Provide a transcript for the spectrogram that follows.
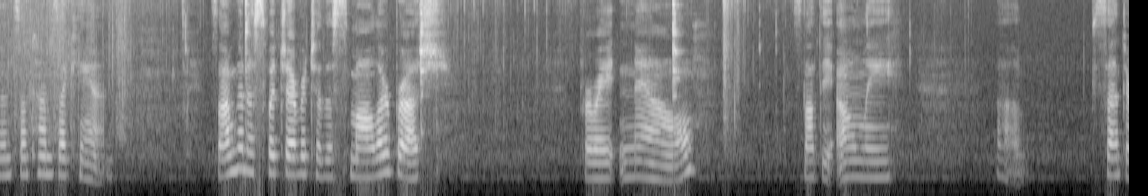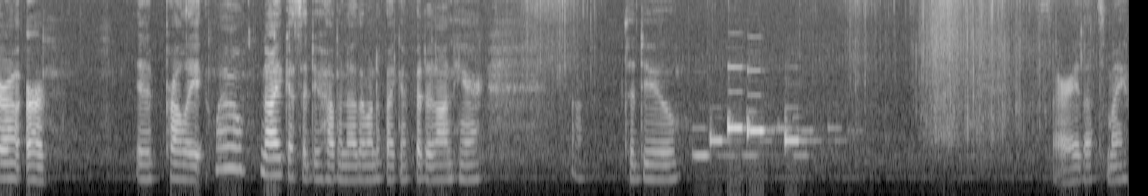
and sometimes I can. So I'm going to switch over to the smaller brush for right now. It's not the only uh, center or it probably, well, no, I guess I do have another one if I can fit it on here uh, to do. Sorry, that's my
